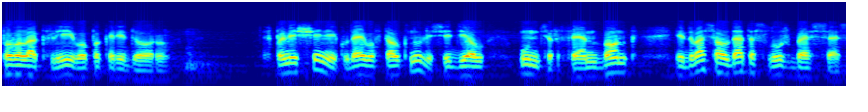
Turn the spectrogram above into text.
поволокли его по коридору. В помещении, куда его втолкнули, сидел унтер Фенбонг и два солдата службы СС.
